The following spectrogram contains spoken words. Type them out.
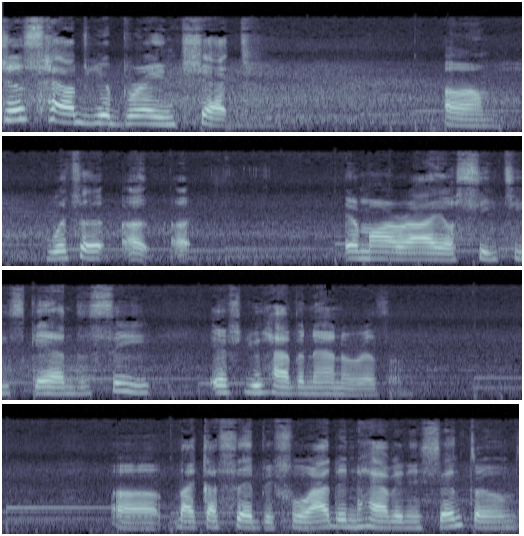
Just have your brain checked um, with a, a, a MRI or CT scan to see if you have an aneurysm. Uh, like I said before, I didn't have any symptoms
